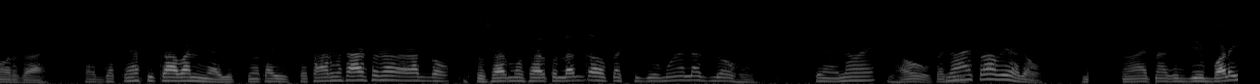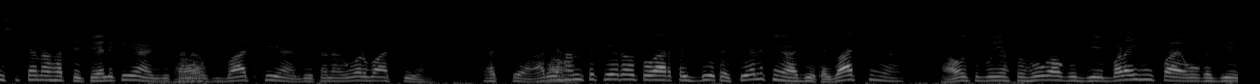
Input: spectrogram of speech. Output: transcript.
और का है? भज्जा कैसी का बन कहीं तो सार में सार सौ रख गो तो सर मोसार तो लग गो कछ जो मैं लग गो है। ते ना है? हो कछ ना है का वे दो ना इतना कि जे बड़े से चना हते पहले के हैं जी तना हाँ। बात की है बे तना और बात की है। अच्छा अरे हाँ। हमसे कह रहे हो तो यार कहीं बे कहीं पेल की है जी कहीं बात की है हाउस बुया से होगा कि जे बड़ा ही नहीं पाए वो कि जे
